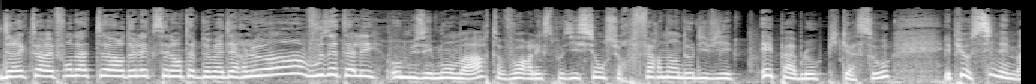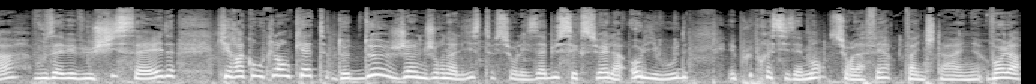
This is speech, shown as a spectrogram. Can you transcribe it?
Directeur et fondateur de l'excellent hebdomadaire Le 1, vous êtes allé au musée Montmartre voir l'exposition sur Fernand Olivier et Pablo Picasso. Et puis au cinéma, vous avez vu She Said, qui raconte l'enquête de deux jeunes journalistes sur les abus sexuels à Hollywood et plus précisément sur l'affaire Weinstein. Voilà,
